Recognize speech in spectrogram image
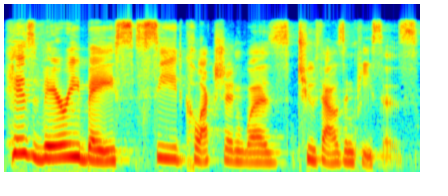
His very base seed collection was 2,000 pieces.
